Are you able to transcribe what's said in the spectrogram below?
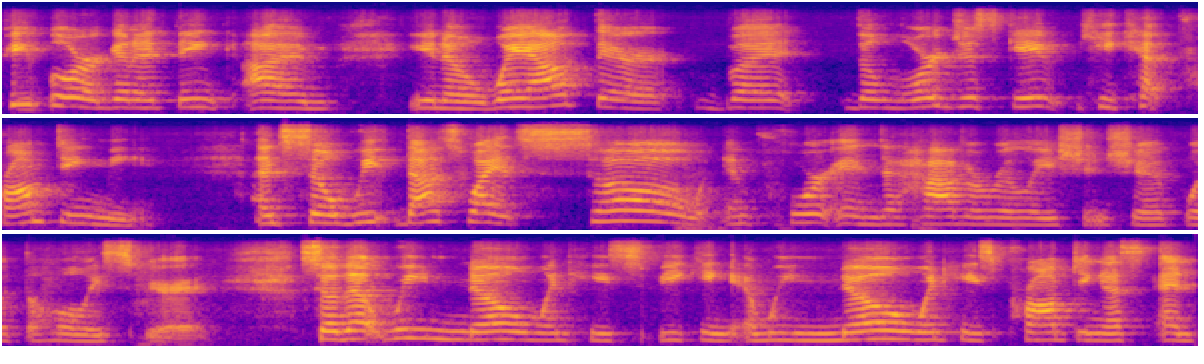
People are going to think I'm, you know, way out there, but the Lord just gave, he kept prompting me. And so we that's why it's so important to have a relationship with the Holy Spirit so that we know when he's speaking and we know when he's prompting us and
